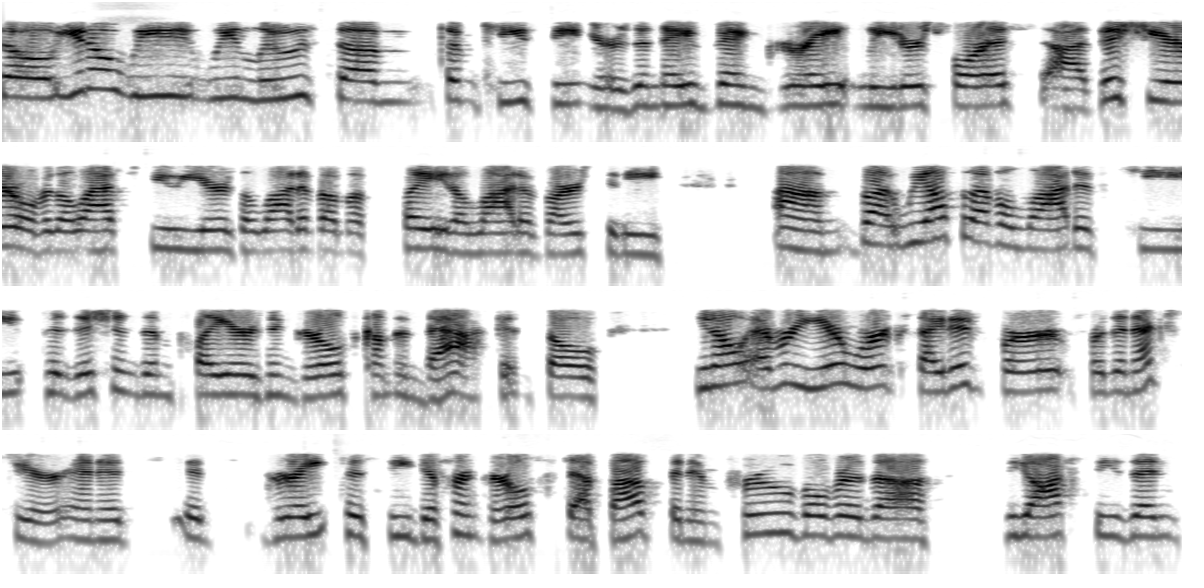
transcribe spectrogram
so you know, we we lose some some key seniors, and they've been great leaders for us uh, this year. Over the last few years, a lot of them have played a lot of varsity Um, but we also have a lot of key positions and players and girls coming back, and so you know every year we're excited for for the next year, and it's it's great to see different girls step up and improve over the the off season.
